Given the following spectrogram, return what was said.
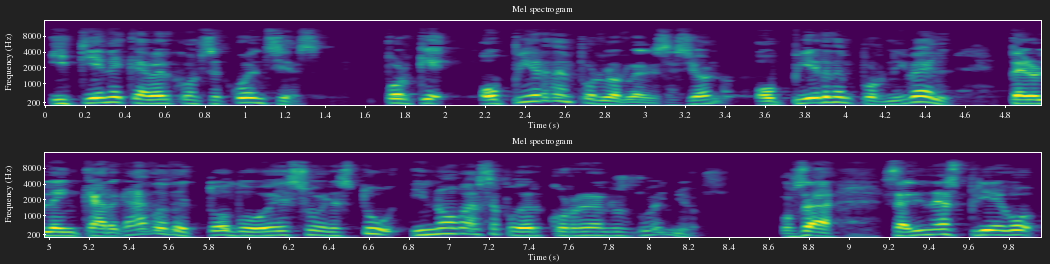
y tiene que haber consecuencias. Porque o pierden por la organización o pierden por nivel, pero el encargado de todo eso eres tú y no vas a poder correr a los dueños. O sea, Salinas Pliego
